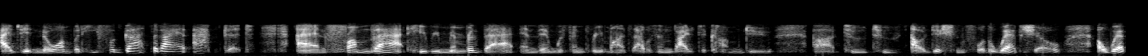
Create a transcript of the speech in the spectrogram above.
I didn't know him, but he forgot that I had acted. And from that, he remembered that. And then within three months, I was invited to come do, uh, to, to audition for the web show, a web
